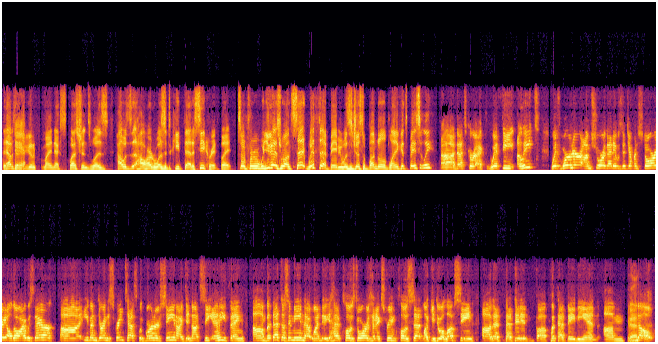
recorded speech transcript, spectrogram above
That was actually going to be my next questions was how was it, how hard was it to keep that a secret? But so for when you guys were on set with that baby, was it just a bundle of blankets basically? Uh, that's correct. With the elite, with Werner, I'm sure that it was a different story. Although I was there, uh, even during the screen test with Werner's scene, I did not see anything. Um, but that doesn't mean that when they had closed doors and extreme closed set, like you do a love scene, uh, that that they didn't uh, put that baby in. Um, Okay. No,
